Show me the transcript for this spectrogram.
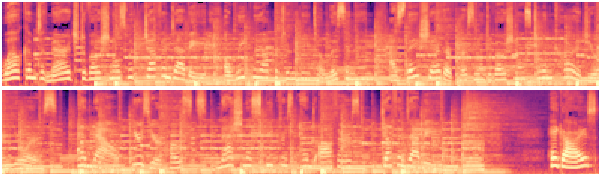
Welcome to Marriage Devotionals with Jeff and Debbie, a weekly opportunity to listen in as they share their personal devotionals to encourage you and yours. And now, here's your hosts, national speakers and authors, Jeff and Debbie. Hey guys,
